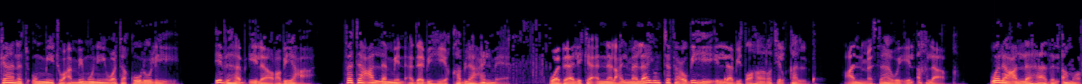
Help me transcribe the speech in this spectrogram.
كانت أمي تعممني وتقول لي اذهب إلى ربيعه فتعلم من أدبه قبل علمه وذلك أن العلم لا ينتفع به إلا بطهارة القلب عن مساوئ الأخلاق. ولعل هذا الأمر.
